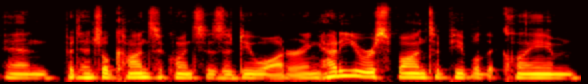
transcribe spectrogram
and potential consequences of dewatering. How do you respond to people that claim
